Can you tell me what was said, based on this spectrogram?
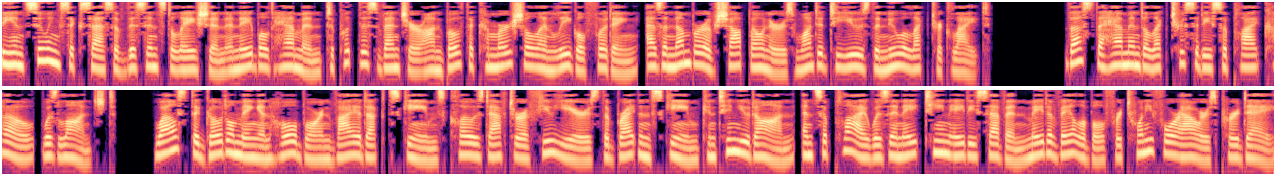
The ensuing success of this installation enabled Hammond to put this venture on both a commercial and legal footing, as a number of shop owners wanted to use the new electric light. Thus the Hammond Electricity Supply Co. was launched. Whilst the Godalming and Holborn viaduct schemes closed after a few years the Brighton scheme continued on, and supply was in 1887 made available for 24 hours per day.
